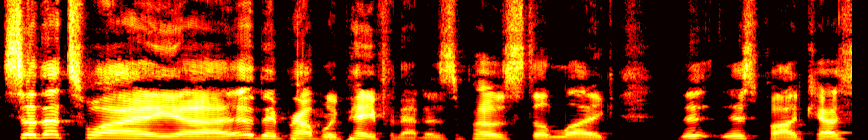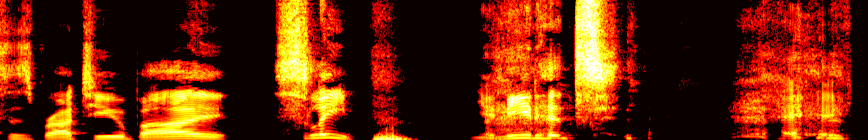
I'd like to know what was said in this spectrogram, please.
So that's why uh, they probably pay for that, as opposed to like th- this podcast is brought to you by sleep. You need it. hey,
